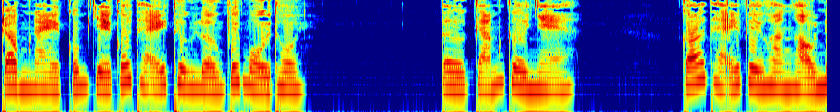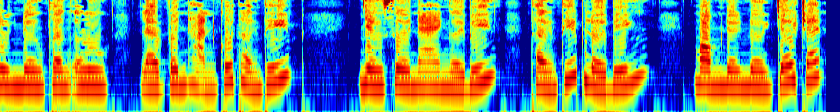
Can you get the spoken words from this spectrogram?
trong này cũng chỉ có thể thương lượng với muội thôi. Tự cảm cười nhẹ. Có thể vì hoàng hậu nương nương phân ưu là vinh hạnh của thần thiếp, nhưng xưa nay người biết thần thiếp lười biếng mong nương nương chớ trách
